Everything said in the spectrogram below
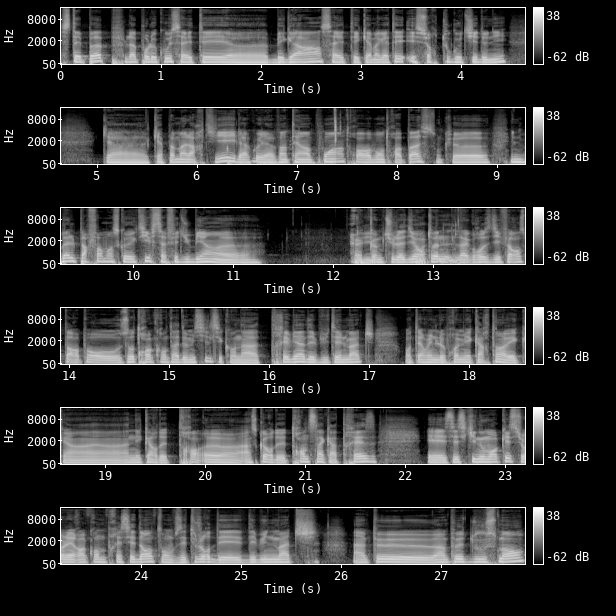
step up. Là, pour le coup, ça a été euh, Bégarin, ça a été Kamagaté et surtout Gauthier Denis. Qui a, qui pas mal artillé. Il a, il a 21 points, 3 rebonds, 3 passes. Donc euh, une belle performance collective, ça fait du bien euh, comme tu l'as dit, Antoine, la grosse différence par rapport aux autres rencontres à domicile, c'est qu'on a très bien débuté le match. On termine le premier carton avec un, écart de euh, un score de 35 à 13. Et c'est ce qui nous manquait sur les rencontres précédentes. On faisait toujours des débuts de match un peu, un peu doucement.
